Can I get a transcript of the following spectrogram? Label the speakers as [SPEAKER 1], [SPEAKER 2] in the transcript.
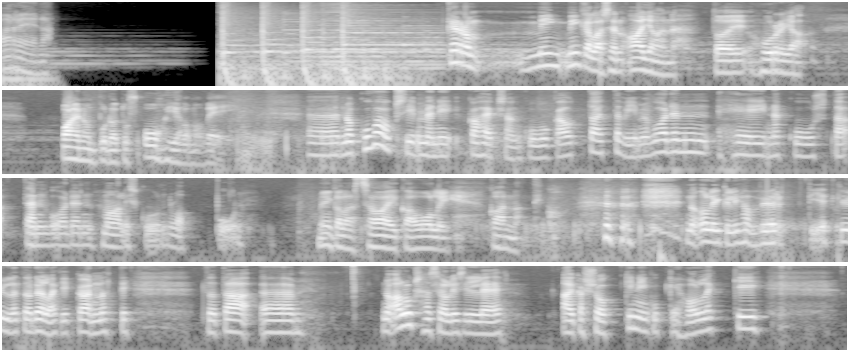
[SPEAKER 1] Areena.
[SPEAKER 2] Kerro, minkälaisen ajan toi hurja painonpudotusohjelma vei?
[SPEAKER 3] No kuvauksiin meni kahdeksan kuukautta, että viime vuoden heinäkuusta tämän vuoden maaliskuun loppuun.
[SPEAKER 2] Minkälaista se aika oli? Kannattiko?
[SPEAKER 3] no oli kyllä ihan vörtti, että kyllä todellakin kannatti. Tota, no aluksihan se oli sille aika shokki niin kuin kehollekin.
